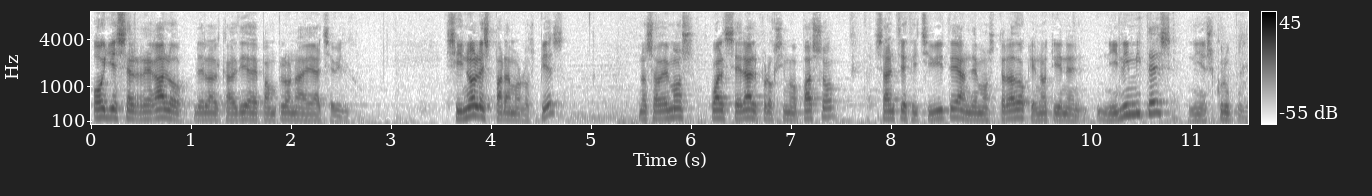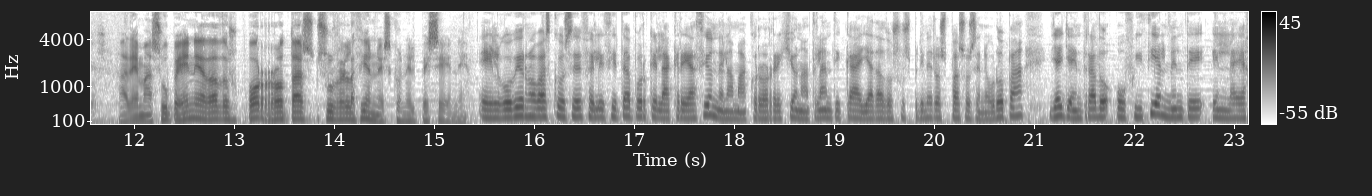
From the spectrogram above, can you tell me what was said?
hoy es el regalo de la alcaldía de Pamplona a EH Bildu. Si no les paramos los pies, no sabemos cuál será el próximo paso. Sánchez y Chivite han demostrado que no tienen ni límites ni escrúpulos. Además, UPN ha dado por rotas sus relaciones con el PSN. El gobierno vasco se felicita porque la creación de la macrorregión atlántica haya dado sus primeros pasos en Europa y haya entrado oficialmente en la,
